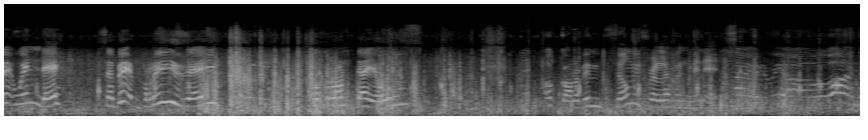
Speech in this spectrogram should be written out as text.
Bit windy. It's a bit breezy over on Dales. Oh god, I've been filming for 11 minutes. And we are one.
